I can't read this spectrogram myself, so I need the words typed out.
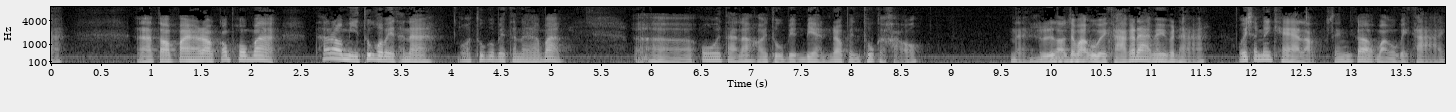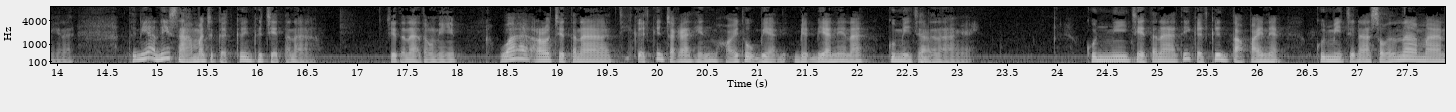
นะอ่าต่อไปเราก็พบว่าถ้าเรามีทุกขเวทนาโอ้ทุกขเวทนาว่าเอ่อโอ้ยตายละหอยถูกเบียดเบียน เราเป็นทุกข์กับเขานะหรือเราจะวางอุเบกขาก็ได้ไม่มีปัญหาโอ้ยฉันไม่แคร์หรอกฉันก็วางอุเบกขาอย่างเงี้ยนะทีนี้อันที่สามมันจะเกิดขึ้นคือเจตนา เจตนาตรงนี้ ว่าเราเจตนาที่เกิดขึ้นจากการเห็นหอยถูกเบียดเบียดเบียนเนี่ยนะคุณมีเจตนาไง คุณมีเจตนาที่เกิดขึ้นต่อไปเนี่ย คุณมีเจตนาสมน้ำหน้ามัน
